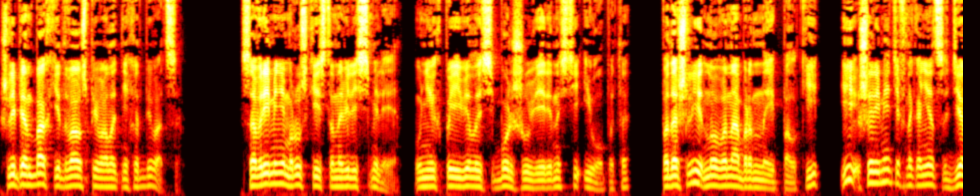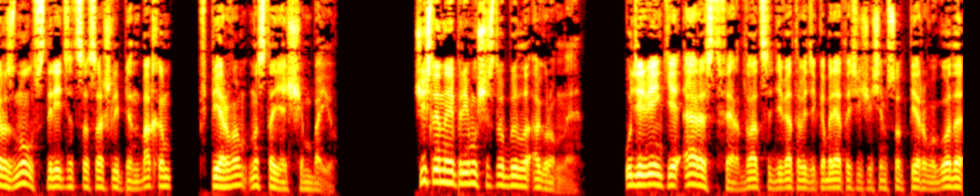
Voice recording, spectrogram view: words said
Шлиппенбах едва успевал от них отбиваться. Со временем русские становились смелее, у них появилось больше уверенности и опыта, подошли новонабранные полки, и Шереметьев, наконец, дерзнул встретиться со Шлиппенбахом в первом настоящем бою. Численное преимущество было огромное. У деревеньки Эрестфер 29 декабря 1701 года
